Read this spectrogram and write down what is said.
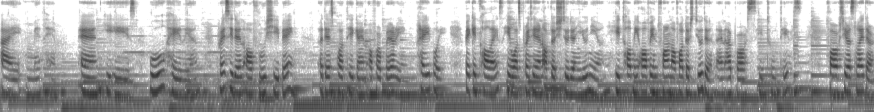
I met him. And he is Wu Heilian, president of Wu Xibeng, a despotic and overbearing playboy. Back in college, he was president of the student union. He told me off in front of other students, and I burst into tears. Four years later,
